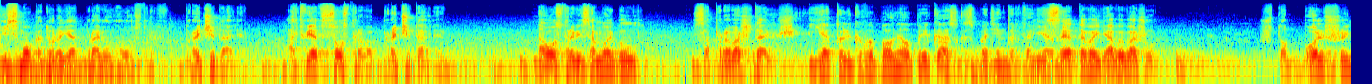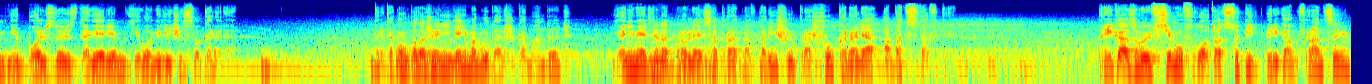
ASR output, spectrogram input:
Письмо, которое я отправил на остров, прочитали. Ответ с острова прочитали. На острове со мной был сопровождающий. Я только выполнял приказ, господин Д'Артаньян. с этого я вывожу, что больше не пользуюсь доверием Его Величества Короля. При таком положении я не могу дальше командовать. Я немедленно отправляюсь обратно в Париж и прошу короля об отставке. Приказываю всему флоту отступить к берегам Франции,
